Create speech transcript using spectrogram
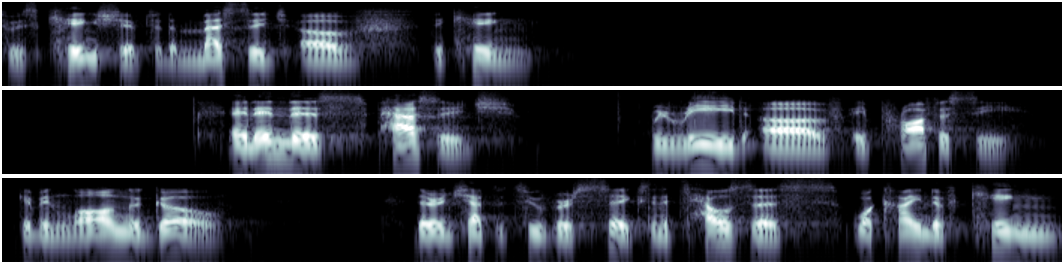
to his kingship to the message of the king. And in this passage, we read of a prophecy given long ago there in chapter 2, verse 6, and it tells us what kind of king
